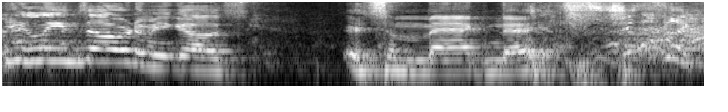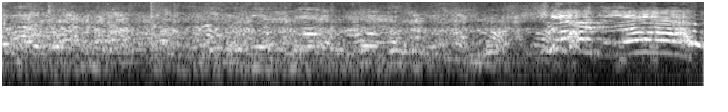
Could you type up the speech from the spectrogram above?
He leans over to me and goes, It's a magnet. It's just like. Shut up!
